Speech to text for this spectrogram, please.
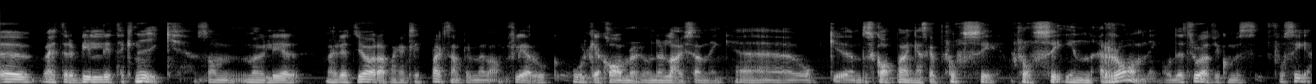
eh, vad heter det, billig teknik som möjliggör möjlighet gör att man kan klippa exempel mellan flera olika kameror under en livesändning eh, och eh, skapa en ganska proffsig, proffsig inramning. Och det tror jag att vi kommer få se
